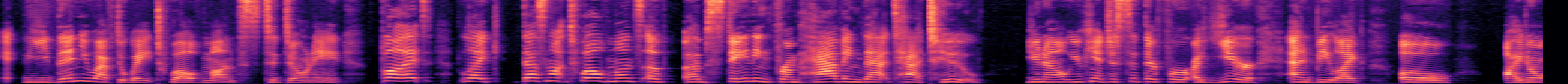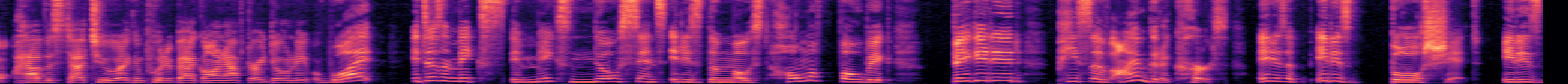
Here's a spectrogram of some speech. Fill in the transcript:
eh, then you have to wait 12 months to donate. But like that's not 12 months of abstaining from having that tattoo. You know, you can't just sit there for a year and be like, oh, I don't have this tattoo. I can put it back on after I donate. What? It doesn't make it makes no sense. It is the most homophobic, bigoted piece of I'm gonna curse. It is a it is bullshit. It is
